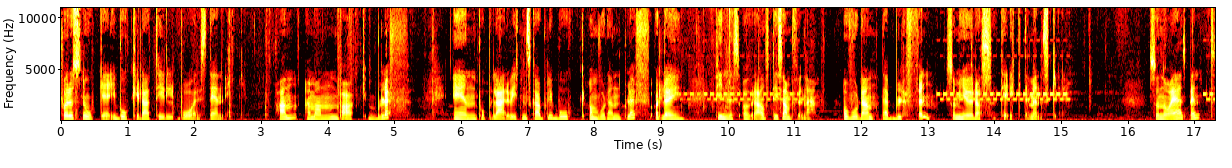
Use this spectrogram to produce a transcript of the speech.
for å snoke i bokhylla til Bård Stenvik. Han er mannen bak Bløff, en populærvitenskapelig bok om hvordan bløff og løgn finnes overalt i samfunnet, og hvordan det er bløffen som gjør oss til ekte mennesker. Så nå er jeg spent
